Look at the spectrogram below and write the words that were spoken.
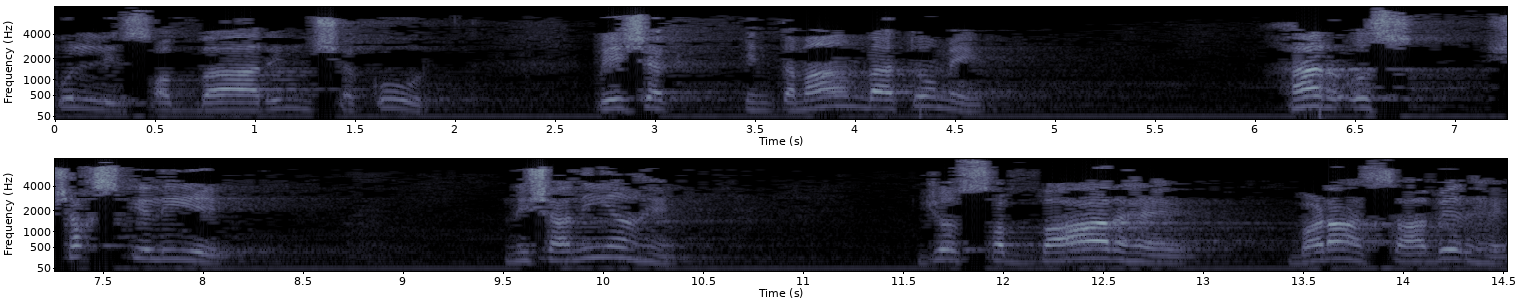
کل صبار شکور بے شک ان تمام باتوں میں ہر اس شخص کے لیے نشانیاں ہیں جو صبار ہے، بڑا صابر ہے،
